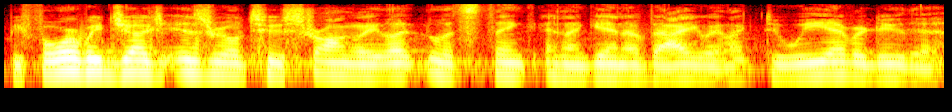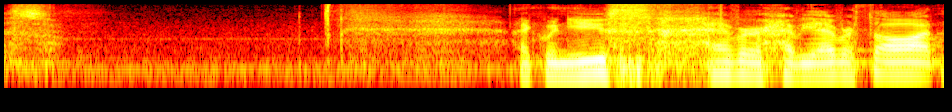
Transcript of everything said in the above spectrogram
before we judge Israel too strongly, let, us think and again evaluate like, do we ever do this? Like when you ever, have you ever thought,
